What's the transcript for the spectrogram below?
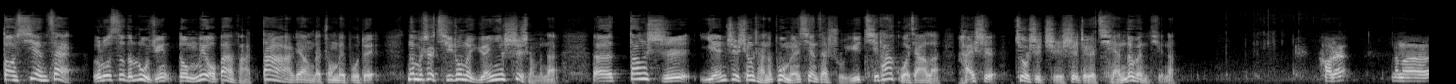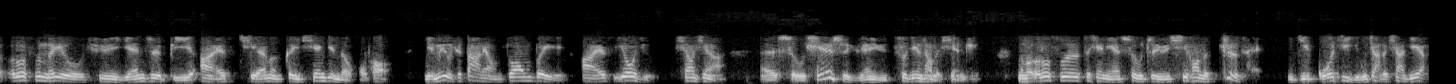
到现在俄罗斯的陆军都没有办法大量的装备部队。那么这其中的原因是什么呢？呃，当时研制生产的部门现在属于其他国家了，还是就是只是这个钱的问题呢？好的，那么俄罗斯没有去研制比 RS-7M 更先进的火炮，也没有去大量装备 RS-19，相信啊，呃，首先是源于资金上的限制。那么俄罗斯这些年受制于西方的制裁以及国际油价的下跌啊，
